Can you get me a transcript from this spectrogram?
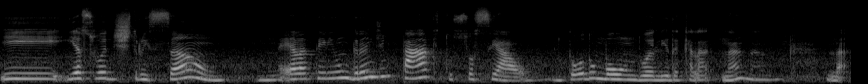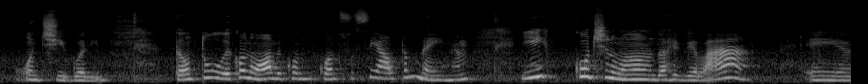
e, e a sua destruição ela teria um grande impacto social em todo o mundo ali daquela né, na, na, antigo ali tanto econômico quanto social também, né? E continuando a revelar é,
